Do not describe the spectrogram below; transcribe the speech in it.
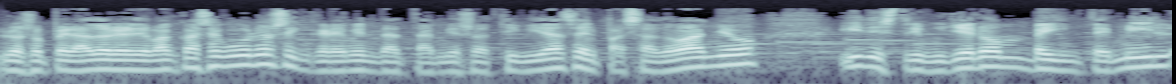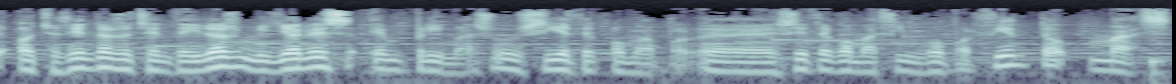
Los operadores de banco seguros incrementan también su actividad el pasado año y distribuyeron 20.882 millones en primas, un 7,5% eh, más.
